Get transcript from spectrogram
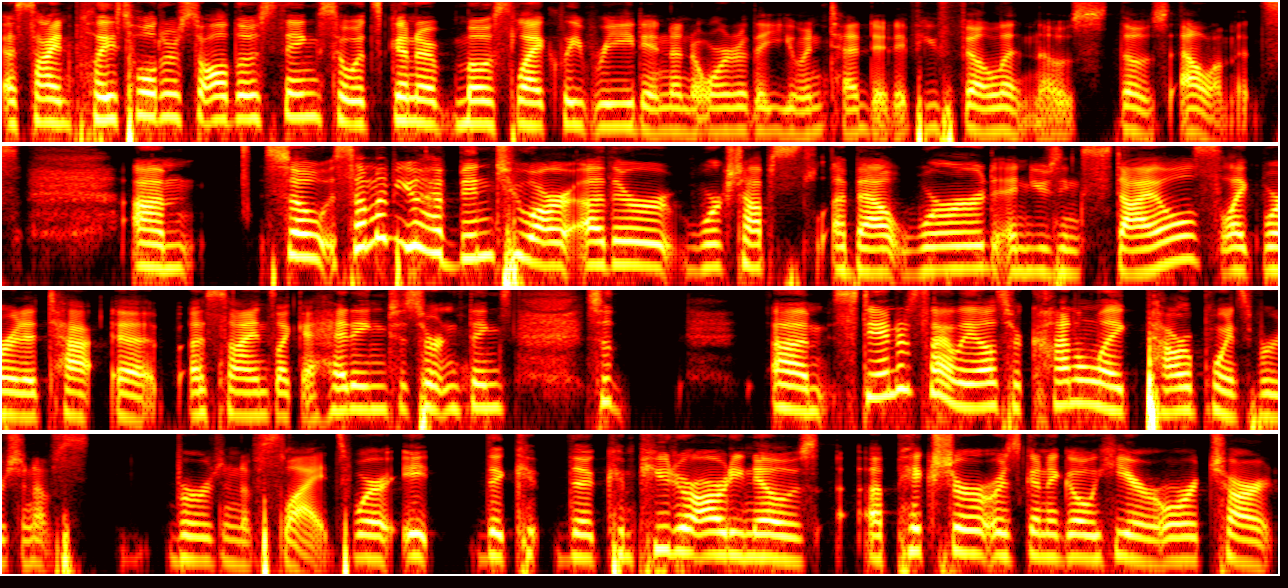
assigned placeholders to all those things, so it's going to most likely read in an order that you intended if you fill in those those elements. Um, so some of you have been to our other workshops about Word and using styles, like where it uh, assigns like a heading to certain things. So um, standard style layouts are kind of like PowerPoint's version of version of slides, where it the the computer already knows a picture is going to go here or a chart,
